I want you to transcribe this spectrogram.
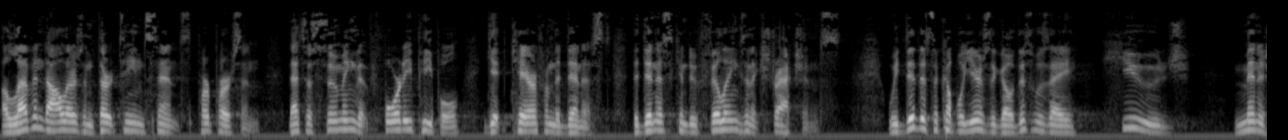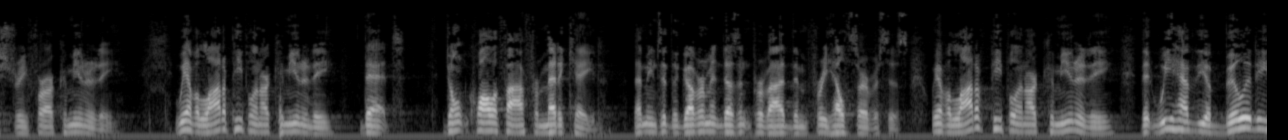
$11.13 per person, that's assuming that 40 people get care from the dentist. The dentist can do fillings and extractions. We did this a couple years ago. This was a huge ministry for our community. We have a lot of people in our community that don't qualify for Medicaid. That means that the government doesn't provide them free health services. We have a lot of people in our community that we have the ability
